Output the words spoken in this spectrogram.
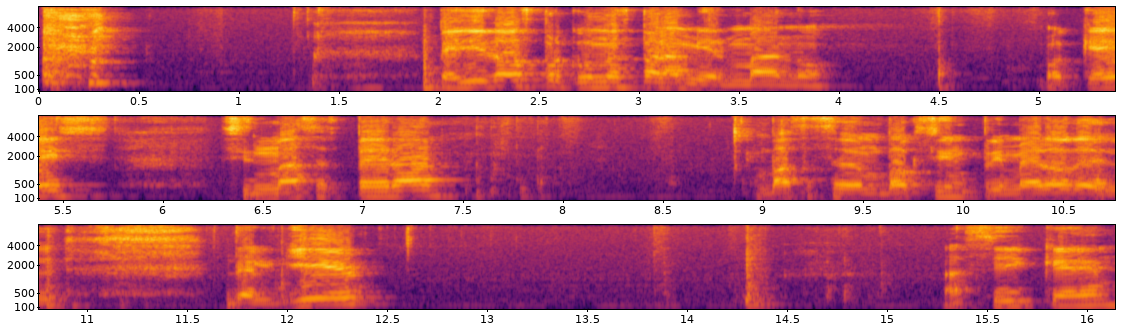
Pedí dos porque uno es para mi hermano. Ok, sin más espera, vas a hacer unboxing primero del, del gear. Así que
